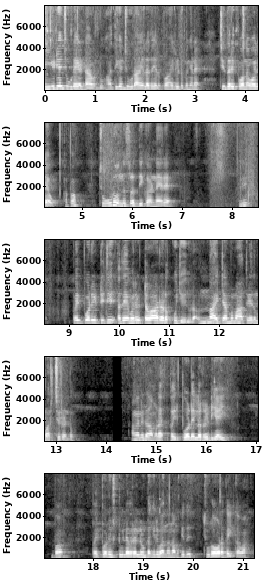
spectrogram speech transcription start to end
മീഡിയം ചൂടേ ഉണ്ടാവുള്ളൂ. അധികം ചൂടായാൽ അത് ചിലപ്പോൾ അതിലിടുമ്പോൾ ഇങ്ങനെ ചിതറിപ്പോകുന്ന പോലെ ആവും. അപ്പം ചൂട് ഒന്ന് ശ്രദ്ധിക്കണം നേരെ. ഇനി പരിപ്പ് വട ഇട്ടിട്ട് അതേപോലെ ഇട്ടപാട് ഇളക്കുകയും ചെയ്തുവിടാം ഒന്നായിട്ടാകുമ്പോൾ മാത്രമേ അത് മറിച്ചിടണ്ടു. അങ്ങനെ ഇതാ നമ്മളെ പരിപ്പ് വടയെല്ലാം റെഡിയായി അപ്പോൾ പരിപ്പ് വട ഇഷ്ടമില്ലവരെല്ലാം ഉണ്ടെങ്കിൽ വന്ന് നമുക്കിത് ചൂടോടെ കഴിക്കാവാം.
